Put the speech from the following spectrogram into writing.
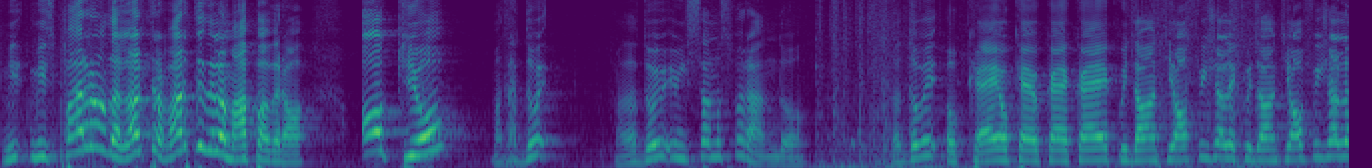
Mi, mi sparano dall'altra parte della mappa però. Occhio. Ma da dove Ma da dove mi stanno sparando? Da dove? Ok, ok, ok, ok. Qui davanti official e qui davanti official.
